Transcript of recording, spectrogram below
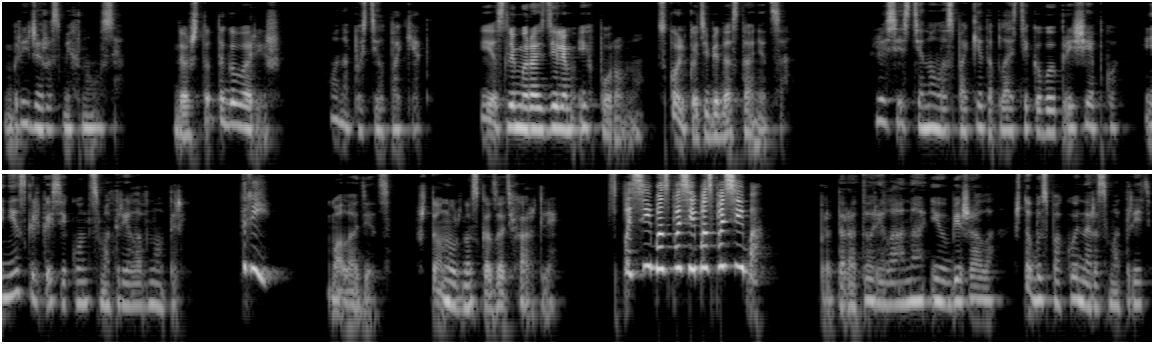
Бриджер усмехнулся. «Да что ты говоришь?» Он опустил пакет. «Если мы разделим их поровну, сколько тебе достанется?» Люси стянула с пакета пластиковую прищепку и несколько секунд смотрела внутрь. «Три!» «Молодец. Что нужно сказать Хартли?» «Спасибо, спасибо, спасибо!» Протараторила она и убежала, чтобы спокойно рассмотреть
